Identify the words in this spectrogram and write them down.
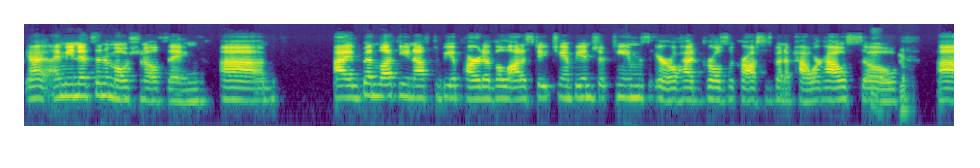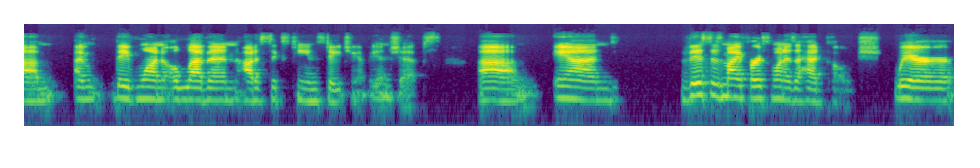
Yeah, I mean, it's an emotional thing. Um, I've been lucky enough to be a part of a lot of state championship teams. Arrowhead girls lacrosse has been a powerhouse. So yep. Um, I'm, they've won 11 out of 16 state championships. Um, and this is my first one as a head coach where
